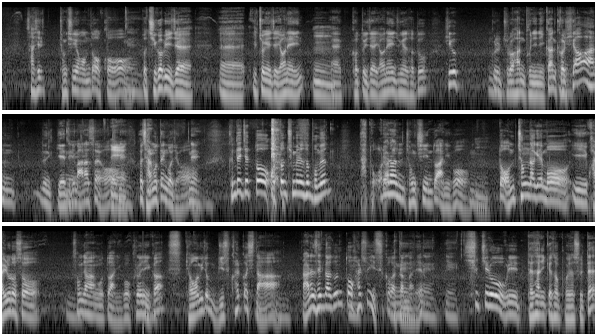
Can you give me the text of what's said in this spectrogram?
사실 정치 경험도 없고 네. 또 직업이 이제 에, 일종의 이제 연예인, 음. 에, 그것도 이제 연예인 중에서도 희극을 음. 주로 한 분이니까 그걸 희화화하는 예들이 네. 많았어요. 네. 그거 잘못된 거죠. 네, 근데 이제 또 어떤 측면에서 보면 야, 노련한 정치인도 아니고 음. 또 엄청나게 뭐 이 관료로서 성장한 것도 아니고 그러니까 경험이 좀 미숙할 것이다. 라는 생각은 또 할 수 있을 것 같단 네, 말이에요. 네, 예. 실제로 우리 대사님께서 보셨을 때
